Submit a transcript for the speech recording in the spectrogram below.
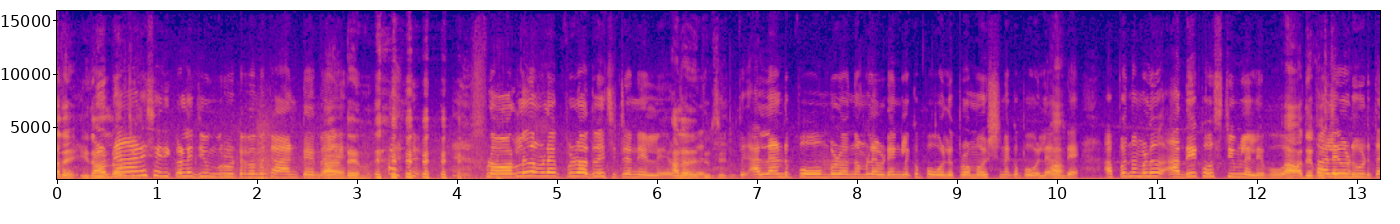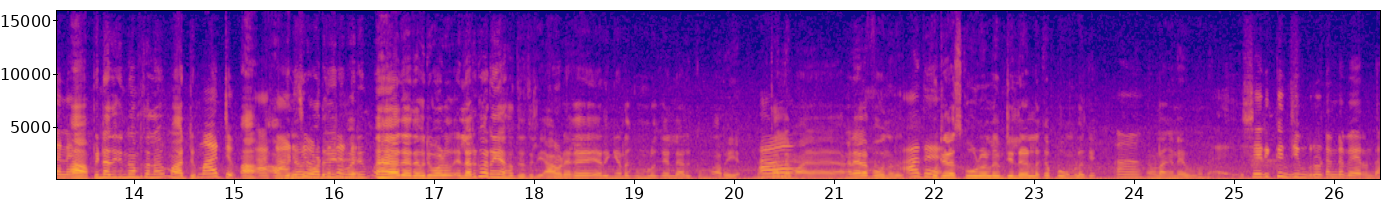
അതെ ഇതാണ് ശരിക്കുള്ള ജിം ബ്രൂട്ടർ ഒന്ന് കാണട്ടെ. ഫ്ലോറിൽ നമ്മൾ എപ്പോഴും അത് വെച്ചിട്ട് തന്നെയല്ലേ അല്ലാണ്ട് പോകുമ്പോഴോ നമ്മൾ എവിടെയെങ്കിലും എവിടെയെങ്കിലൊക്കെ പ്രൊമോഷൻ ഒക്കെ പോലെ അതിന്റെ അപ്പൊ നമ്മൾ അതേ കോസ്റ്റ്യൂമിലല്ലേ പോവാ തലയോടുകൂടി തന്നെ. പിന്നെ അതിന് നമ്മൾ തല മാറ്റും. മാറ്റും. ഒരുപാട് പേര് വരും. അതെ അതെ ഒരുപാട് എല്ലാവർക്കും അറിയാം സത്യത്തിൽ അവിടെ ഇറങ്ങി നടക്കുമ്പോഴൊക്കെ എല്ലാവർക്കും അറിയാം. അങ്ങനെയല്ല പോകുന്നത്. കുട്ടികളെ സ്കൂളുകളിലും ജില്ലകളിലൊക്കെ പോകുമ്പോഴൊക്കെ നമ്മൾ അങ്ങനെയാണ് പോകുന്നത് ശരിക്കും ജിംബ്രൂട്ടന്റെ പേരെന്താ?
